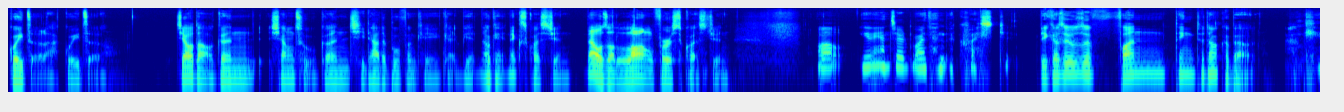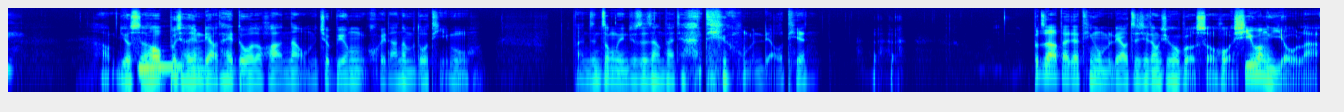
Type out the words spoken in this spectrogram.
规则啦，规则。教导跟相处跟其他的部分可以改变。Okay, next question. That was a long first question well, you answered more than the question. because it was a fun thing to talk about. OK，好，有时候不小心聊太多的话，那我们就不用回答那么多题目。反正重点就是让大家听我们聊天。不 不知道大家听我们聊这些东西会不会有收获？希望有啦，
